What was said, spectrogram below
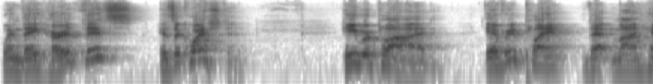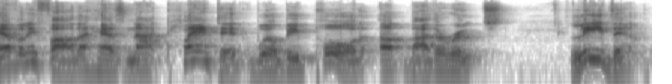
when they heard this? Here's a question. He replied, Every plant that my heavenly Father has not planted will be pulled up by the roots. Leave them.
